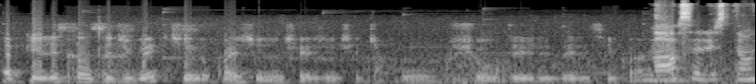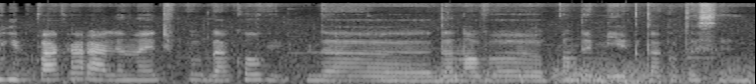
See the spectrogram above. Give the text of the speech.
É porque eles estão se divertindo com a gente. A gente é tipo o show deles. Eles ficam. "Ah, Nossa, eles estão rindo pra caralho, né? Tipo, da Covid, da, da nova pandemia que tá acontecendo.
